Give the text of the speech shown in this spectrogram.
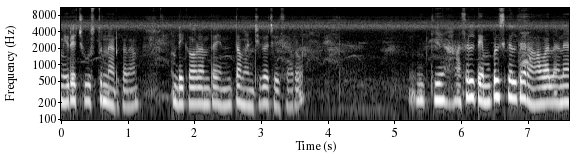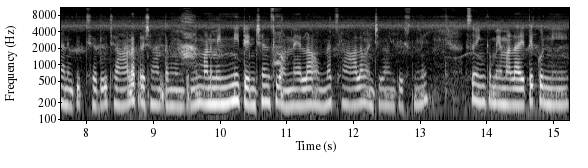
మీరే చూస్తున్నారు కదా డెకార్ అంతా ఎంత మంచిగా చేశారో. ఇంకే అసలు టెంపుల్స్కి వెళ్తే రావాలనే అనిపించదు చాలా ప్రశాంతంగా ఉంటుంది. మనం ఎన్ని టెన్షన్స్లో ఉన్నా ఎలా ఉన్నా చాలా మంచిగా అనిపిస్తుంది. సో ఇంకా మేము అలా అయితే కొన్ని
